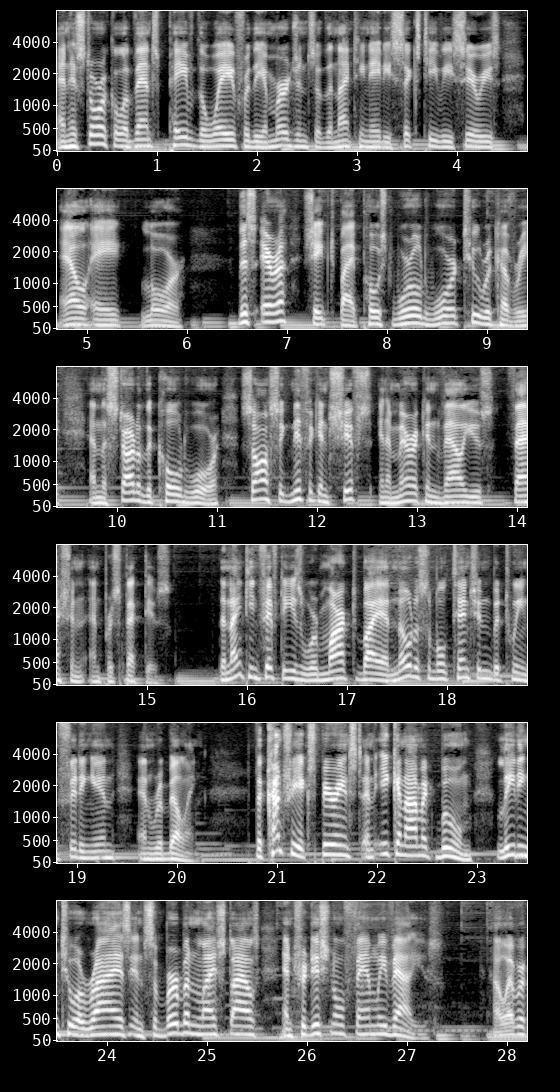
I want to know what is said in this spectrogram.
and historical events paved the way for the emergence of the 1986 TV series L.A. Law. This era, shaped by post World War II recovery and the start of the Cold War, saw significant shifts in American values, fashion, and perspectives. The 1950s were marked by a noticeable tension between fitting in and rebelling. The country experienced an economic boom, leading to a rise in suburban lifestyles and traditional family values. However,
